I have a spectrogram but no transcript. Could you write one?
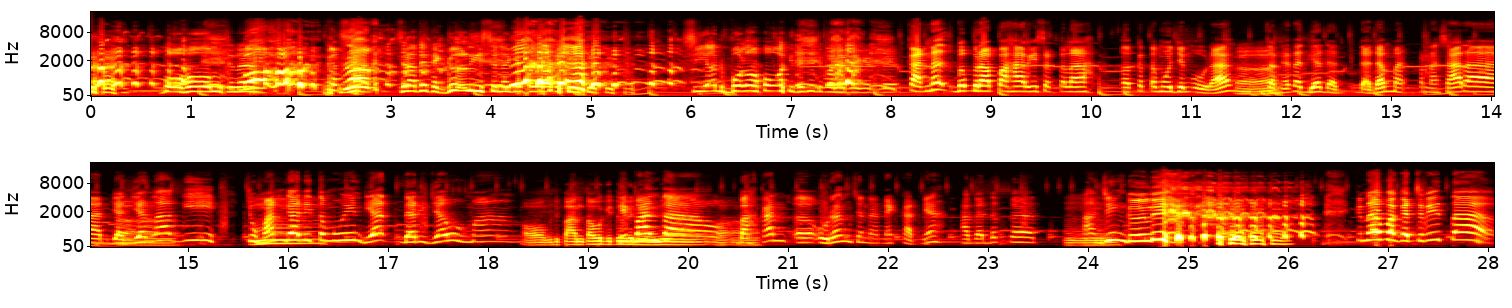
Bohong cina bohong goblok. Cina teh gelis cina gitu. Siad boloho gitu sih cuma gitu. Karena beberapa hari setelah uh, ketemu jeng orang uh. ternyata dia dadang penasaran janjian uh. lagi. Cuman nggak hmm. ditemuin dia dari jauh mang. Oh dipantau gitu dipantau. Uh. bahkan uh, orang cina nekatnya agak deket. Hmm. anjing geli. Kenapa gak cerita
